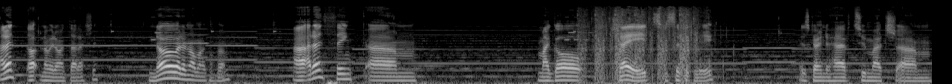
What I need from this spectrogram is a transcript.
I don't. Oh no, we don't want that actually. No, I don't want to confirm. Uh, I don't think um my girl Jade specifically is going to have too much um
